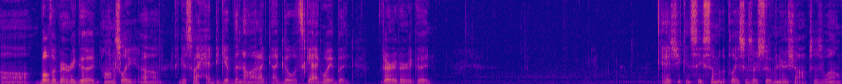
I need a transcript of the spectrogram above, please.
Uh, both are very good, honestly. Um, I guess if I had to give the nod, I'd, I'd go with Skagway, but very, very good. As you can see, some of the places are souvenir shops as well.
